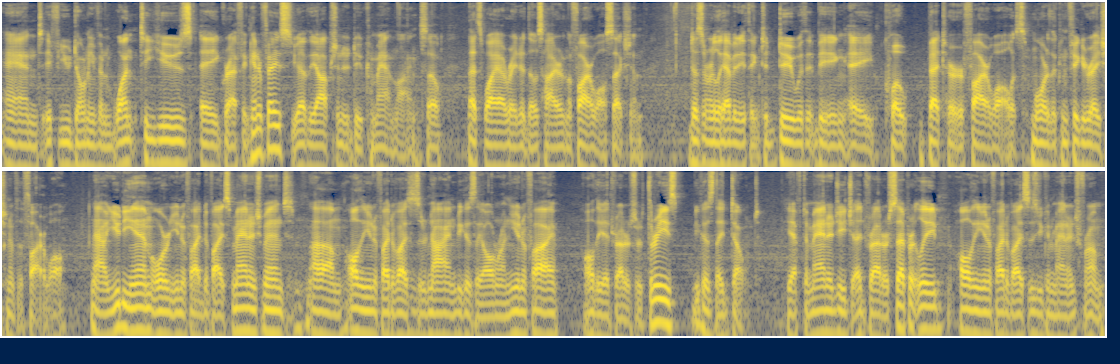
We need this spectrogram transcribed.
And if you don't even want to use a graphic interface, you have the option to do command line. So that's why I rated those higher in the firewall section. It Doesn't really have anything to do with it being a quote better firewall. It's more the configuration of the firewall. Now, UDM or Unified Device Management, um, all the Unified devices are 9 because they all run UniFi. All the edge routers are 3s because they don't. You have to manage each edge router separately. All the UniFi devices you can manage from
